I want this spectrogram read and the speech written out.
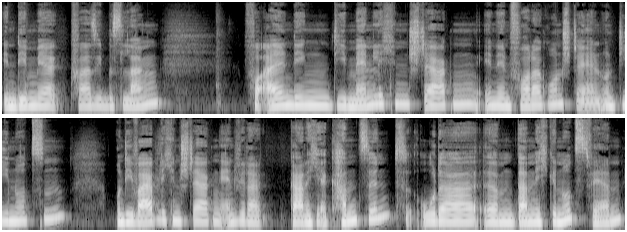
indem wir quasi bislang vor allen Dingen die männlichen Stärken in den Vordergrund stellen und die nutzen und die weiblichen Stärken entweder gar nicht erkannt sind oder ähm, dann nicht genutzt werden.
